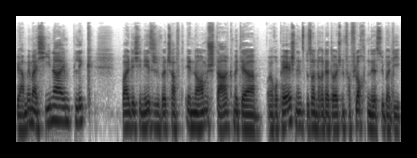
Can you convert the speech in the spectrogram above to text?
Wir haben immer China im Blick weil die chinesische Wirtschaft enorm stark mit der europäischen, insbesondere der deutschen, verflochten ist über die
